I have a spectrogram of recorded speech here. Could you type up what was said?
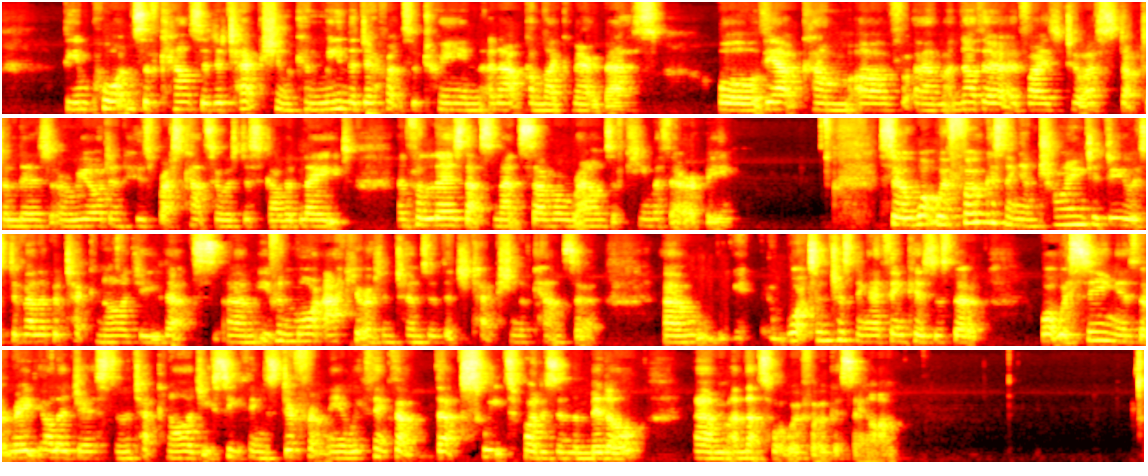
the importance of cancer detection can mean the difference between an outcome like Mary Beth's or the outcome of um, another advisor to us, Dr. Liz O'Riordan, whose breast cancer was discovered late. And for Liz, that's meant several rounds of chemotherapy. So what we're focusing and trying to do is develop a technology that's um, even more accurate in terms of the detection of cancer. Um, what's interesting, I think, is, is that what we're seeing is that radiologists and the technology see things differently, and we think that that sweet spot is in the middle, um, and that's what we're focusing on.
